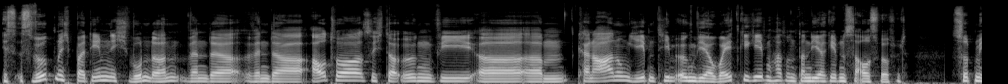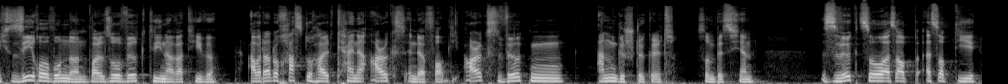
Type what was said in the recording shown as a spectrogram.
Es, es wird mich bei dem nicht wundern, wenn der, wenn der Autor sich da irgendwie, äh, ähm, keine Ahnung, jedem Team irgendwie ein Weight gegeben hat und dann die Ergebnisse auswürfelt. Es wird mich zero wundern, weil so wirkt die Narrative aber dadurch hast du halt keine Arcs in der Form. Die Arcs wirken angestückelt, so ein bisschen. Es wirkt so, als ob, als ob die,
